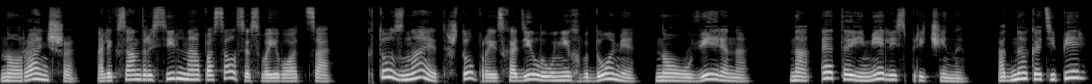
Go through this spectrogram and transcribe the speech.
но раньше Александр сильно опасался своего отца. Кто знает, что происходило у них в доме, но уверена, на это имелись причины. Однако теперь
